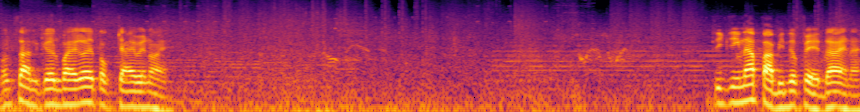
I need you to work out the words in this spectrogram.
มันสั่นเกินไปก็เลยตกใจไปหน่อย จริงๆ หน้าปรับอินเทอร์เฟซได้นะ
